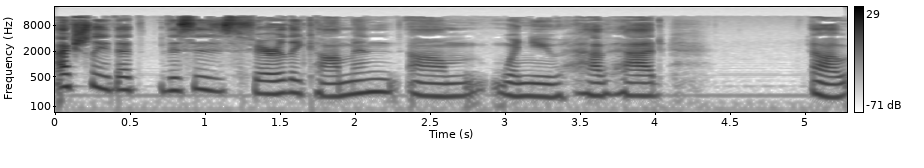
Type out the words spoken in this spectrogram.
Actually, that this is fairly common um, when you have had uh,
